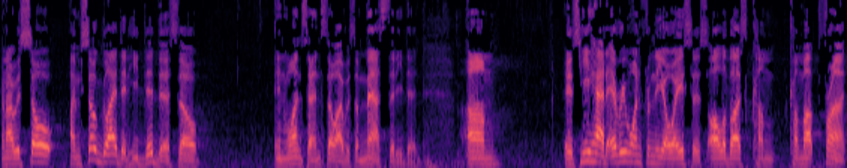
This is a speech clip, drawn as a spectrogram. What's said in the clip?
and I was so, I'm so glad that he did this, though, in one sense, though I was a mess that he did, um, is he had everyone from the Oasis, all of us, come, come up front,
